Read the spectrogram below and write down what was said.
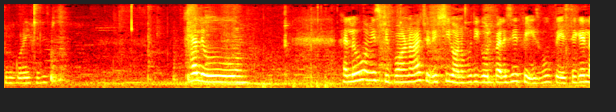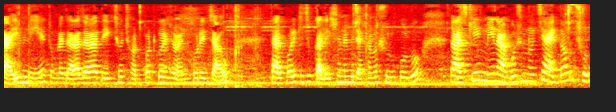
শুরু করেই ফেলি। হ্যালো। হ্যালো, আমি শ্রীপর্ণা, চলে এসেছি গণপতি গোল্ড প্যালেসের ফেসবুক পেজ থেকে লাইভ নিয়ে। তোমরা যারা যারা দেখছ, ঝটপট করে জয়েন করে যাও। তারপরে কিছু কালেকশন আমি দেখানো শুরু করব। তো আজকে মেন আকর্ষণ হচ্ছে একদম ছোট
